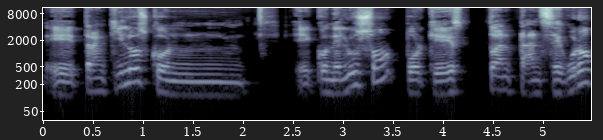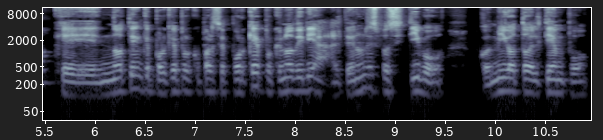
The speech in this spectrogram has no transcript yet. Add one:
eh, tranquilos con, eh, con el uso porque es tan, tan seguro que no tienen que por qué preocuparse. ¿Por qué? Porque no diría, al tener un dispositivo conmigo todo el tiempo,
